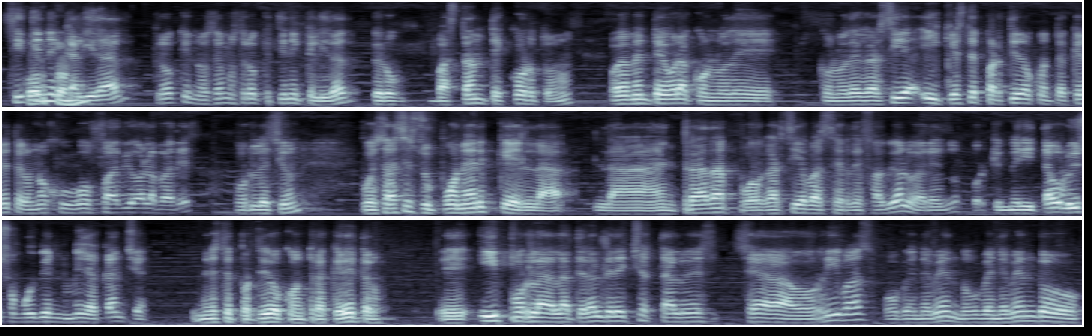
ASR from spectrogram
sí tiene calidad, creo que nos ha mostrado que tiene calidad, pero bastante corto, ¿no? Obviamente ahora con lo de con lo de García y que este partido contra Querétaro no jugó Fabio Álvarez por lesión, pues hace suponer que la, la entrada por García va a ser de Fabio Álvarez, ¿no? Porque Meritao lo hizo muy bien en media cancha en este partido contra Querétaro. Eh, y por la lateral derecha tal vez sea o Rivas o Benevendo. Benevendo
